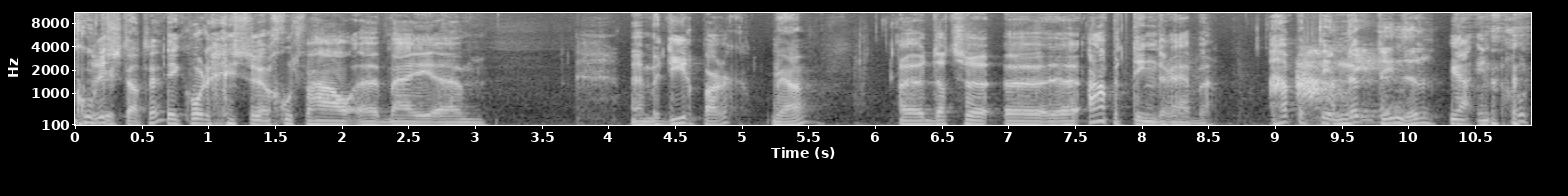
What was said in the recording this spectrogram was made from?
Goed is dat, hè? Ik hoorde gisteren een goed verhaal eh, bij, ehm eh, bij Dierenpark. Ja. eh, dat ze eh, eh, apentinder. Ja, in, goed.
